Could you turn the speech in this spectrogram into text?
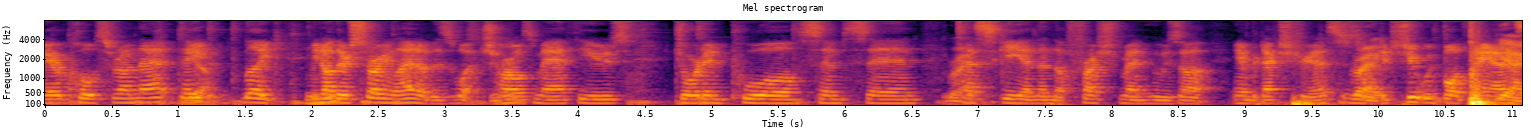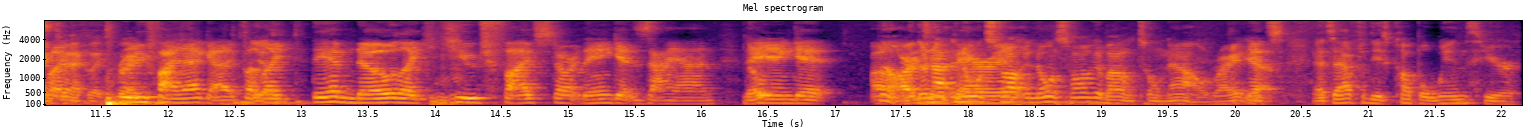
air quotes around that. They Yeah. like you Mhm. know their starting lineup is what Charles Matthews, Jordan Poole, Simpson, Right. Teske, and then the freshman who's uh, ambidextrous. So Right. can shoot with both hands. Yeah, like, exactly. Where do you find that guy? But Yeah. like they have no like huge five star. They didn't get Zion. Nope. They didn't get. Uh, No, they're not. No one's, talking, no one's talking about him until now, right? Yeah. It's it's after these couple wins here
